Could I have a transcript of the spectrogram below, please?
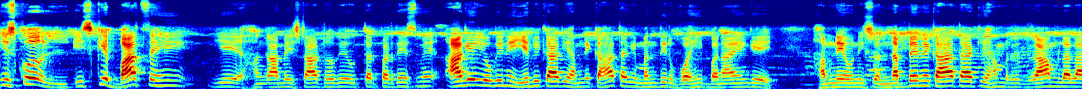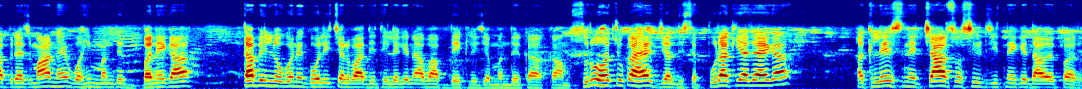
इसको, इसके बाद से ही ये हंगामे स्टार्ट हो गए उत्तर प्रदेश में। आगे योगी ने यह भी कहा कि हमने कहा था कि मंदिर वहीं बनाएँगे। हमने 1990 में कहा था कि हम राम लला विराजमान हैं, वहीं मंदिर बनेगा। तब इन लोगों ने गोली चलवा दी थी लेकिन अब आप देख लीजिए मंदिर का काम शुरू हो चुका है जल्दी से पूरा किया जाएगा। अखिलेश ने 400 सीट जीतने के दावे पर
